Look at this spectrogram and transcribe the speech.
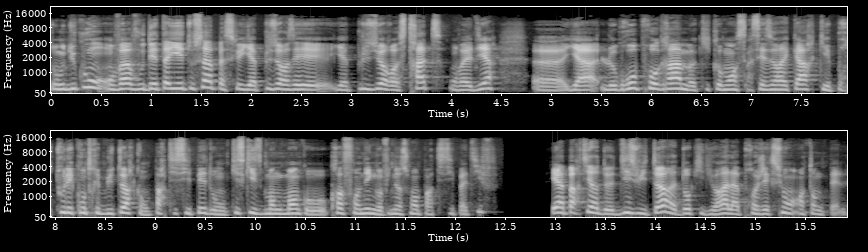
Donc du coup, on va vous détailler tout ça parce qu'il y a plusieurs, plusieurs strates, on va dire. Euh, il y a le gros programme qui commence à 16h15, qui est pour tous les contributeurs qui ont participé, donc Kiss Kiss Bank Bank, au crowdfunding, au financement participatif. Et à partir de 18h, donc il y aura la projection en tant que telle.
